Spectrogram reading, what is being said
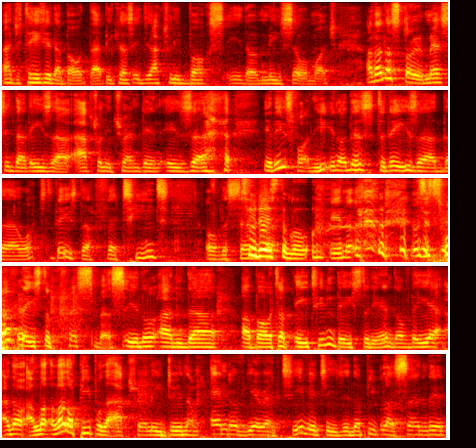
agitated about that because it actually bugs you know, me so much. Another story message that is uh, actually trending is, uh, it is funny, you know, this today is uh, the, what, today is the 13th of the Two days to go. You know, it was 12 days to Christmas, you know, and uh, about um, 18 days to the end of the year. I know a lot, a lot of people are actually doing um, end of year activities. You know, people are sending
